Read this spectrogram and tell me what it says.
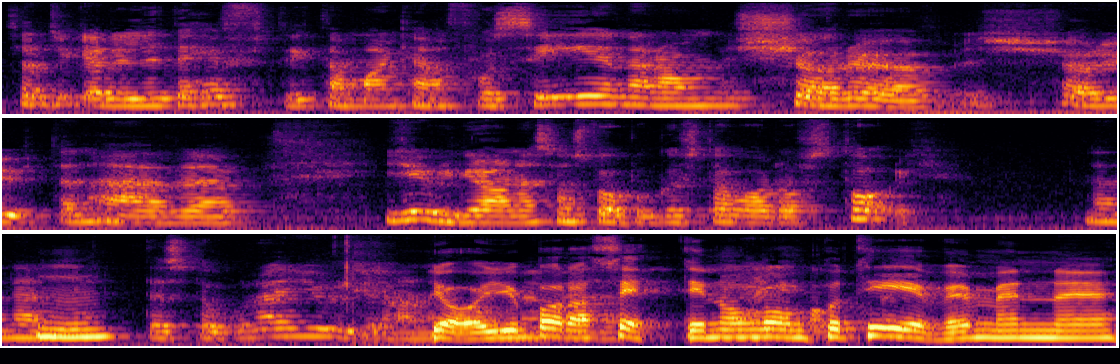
Sen tycker jag det är lite häftigt om man kan få se när de kör, över, kör ut den här eh, julgranen som står på Gustav Adolfs torg. Den Mm. jättestora julgranen Jag har ju bara sett det någon gång på. TV men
